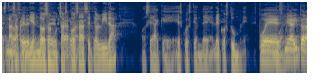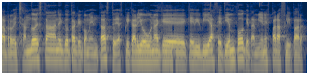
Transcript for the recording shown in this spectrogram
estás aprendiendo, son muchas cosas, se te olvida o sea que es cuestión de, costumbre. Pues mira, Víctor, aprovechando esta anécdota que comentas, te voy a explicar yo una que, viví hace tiempo que también es para flipar.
